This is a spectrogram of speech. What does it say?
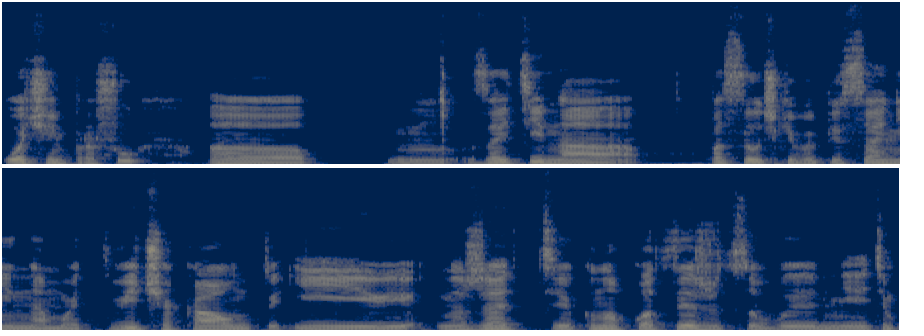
очень прошу, э, зайти на по ссылочке в описании на мой Twitch аккаунт и нажать кнопку отслеживаться. Вы мне этим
